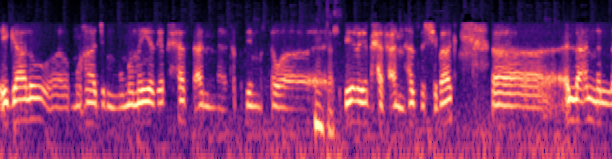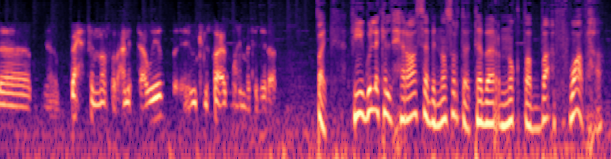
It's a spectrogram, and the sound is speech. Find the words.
ايجالو آه، مهاجم مميز يبحث عن تقديم مستوى ممتاز. كبير يبحث عن هز الشباك. إلا أن بحث النصر عن التعويض يمكن يصعب مهمة الهلال. طيب في يقول لك الحراسة بالنصر تعتبر نقطة ضعف واضحة.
